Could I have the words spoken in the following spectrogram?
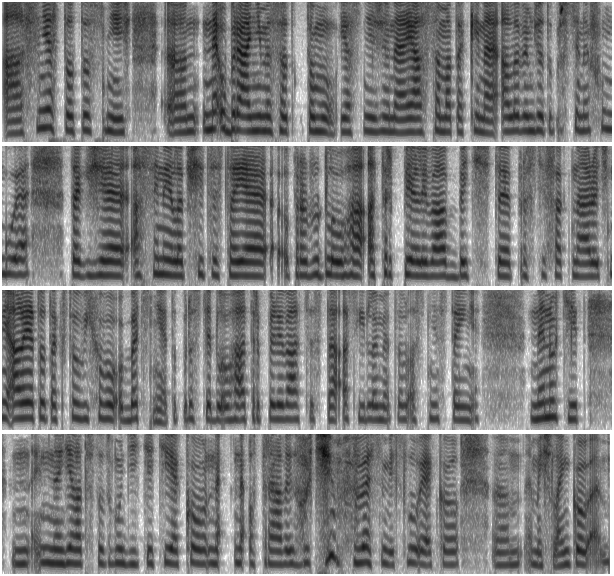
a sněz to, to sníš. Eh, neubráníme se tomu, jasně, že ne, já sama taky ne, ale vím, že to prostě nefunguje, takže asi nejlepší cesta je opravdu dlouhá a trpělivá, byť to je prostě fakt náročný, ale je to tak s tou výchovou obecně, je to prostě dlouhá trpělivá cesta a sídlem je to vlastně stejně. Nenutit, nedělat to tomu dítěti jako ne, neotrávit ho tím ve smyslu jako um, myšlenkovém.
